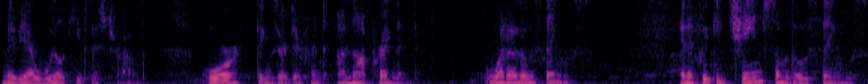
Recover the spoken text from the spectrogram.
Maybe I will keep this child. Or things are different, I'm not pregnant. What are those things? And if we could change some of those things,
